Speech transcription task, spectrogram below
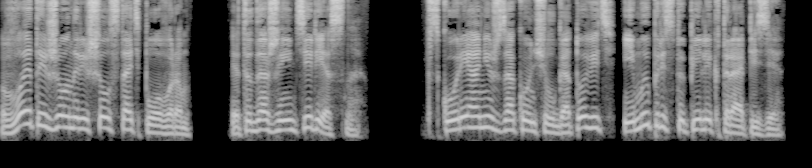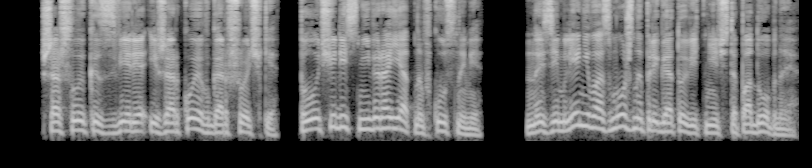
в этой же он решил стать поваром. Это даже интересно. Вскоре Аниш закончил готовить, и мы приступили к трапезе. Шашлык из зверя и жаркое в горшочке получились невероятно вкусными. На земле невозможно приготовить нечто подобное.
